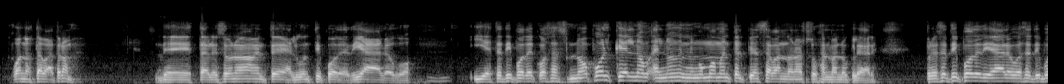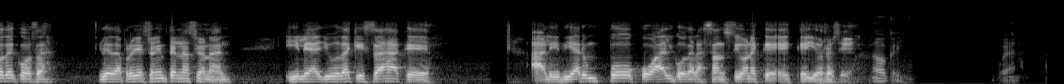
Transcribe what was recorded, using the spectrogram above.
cuando estaba Trump, de establecer nuevamente algún tipo de diálogo. Y este tipo de cosas, no porque él no, él no en ningún momento él piensa abandonar sus armas nucleares, pero ese tipo de diálogo, ese tipo de cosas le da proyección internacional y le ayuda quizás a que aliviar un poco algo de las sanciones que, que ellos reciben. Okay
